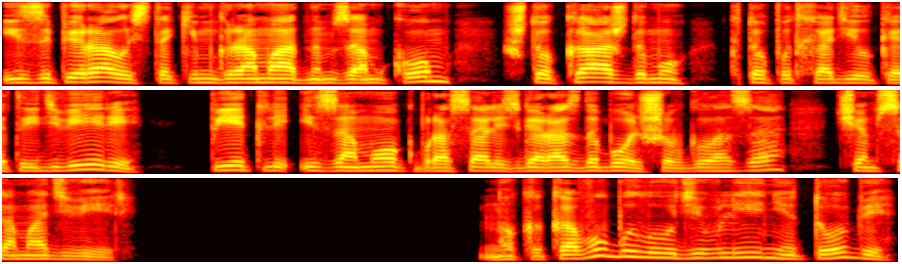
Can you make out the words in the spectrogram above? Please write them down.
и запиралась таким громадным замком, что каждому, кто подходил к этой двери, петли и замок бросались гораздо больше в глаза, чем сама дверь. Но каково было удивление Тоби,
